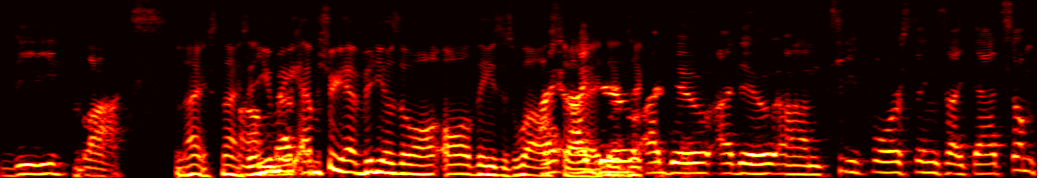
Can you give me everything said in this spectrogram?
V locks. Nice, nice. And um, you make I'm sure you have videos of all, all these as well. I, so I do, I do, I do. Um, T Force, things like that. Some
